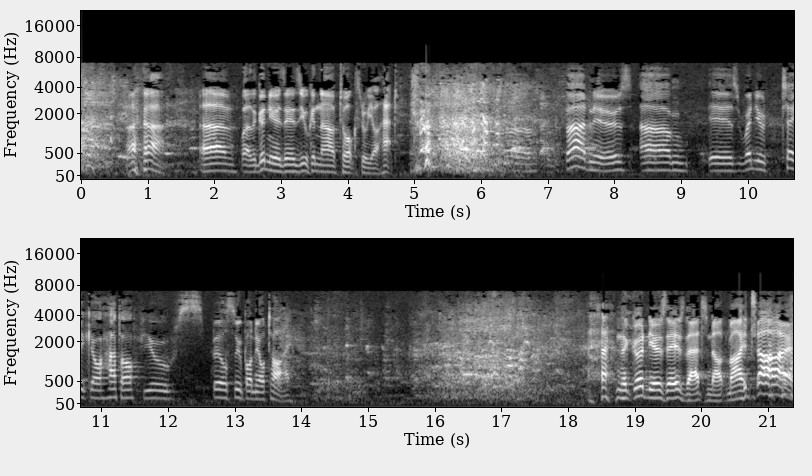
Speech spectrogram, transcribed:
um, well, the good news is you can now talk through your hat. Bad news um, is when you take your hat off, you spill soup on your tie. And the good news is that's not my tie.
